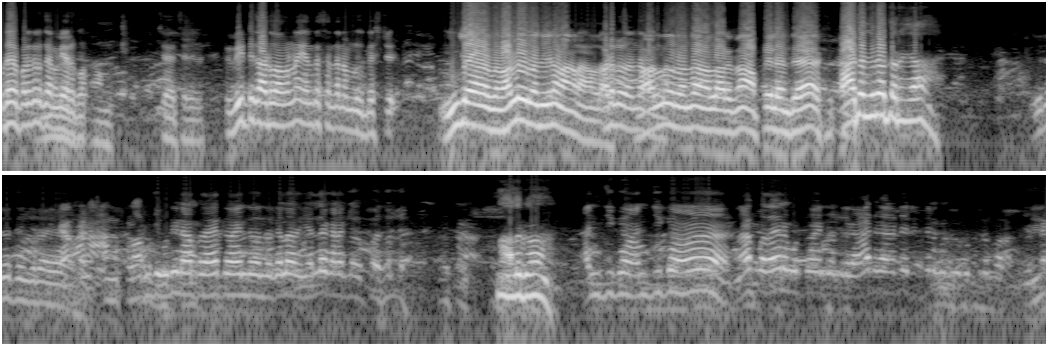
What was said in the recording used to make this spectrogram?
உடையார் பழத்துல கம்மியா இருக்கும். சரி சரி. வீட்டுக்கு ஆடு வாங்கினா எந்த சந்தை நம்மளுக்கு பெஸ்ட் இங்க வள்ளூர் வந்தீங்கன்னா வாங்கலாம். வடலூர் வந்தா. வள்ளூர் வந்தா நல்லா இருக்கும். அப்பையில இருந்து. பதினஞ்சு ரூபா தரீங்க இருபத்தஞ்சு ரூபாயா? நாற்பதாயிரத்து வாங்கிட்டு வந்திருக்கேன் என்ன கணக்குல நாலுக்கும். அஞ்சுக்கும் அஞ்சுக்கும் நாற்பதாயிரம் கொடுத்து வாங்கிட்டு வந்திருக்கேன். ஆட்டுக்காரர்கிட்ட ரிட்டர்ன் கொடுத்து கொடுத்துருப்பான் என்ன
